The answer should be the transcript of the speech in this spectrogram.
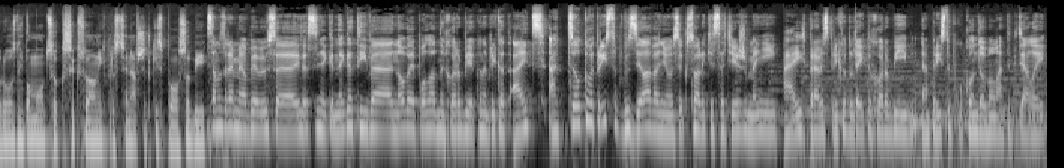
rôznych pomôcok sexuálnych proste na všetky spôsoby. Samozrejme objavujú sa aj zase nejaké negatíva, nové pohľadné choroby ako napríklad AIDS a celkový prístup k vzdelávaniu o sexualite sa tiež mení aj práve z príchodu tejto choroby a prístup ku kondómom a tak ďalej. E,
